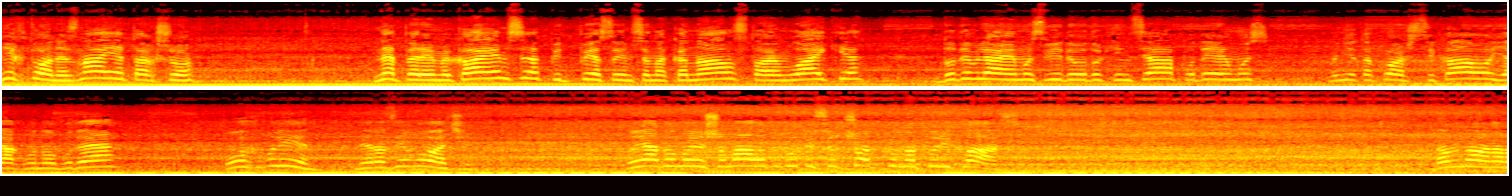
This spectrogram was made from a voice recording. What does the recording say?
ніхто не знає, так що не перемикаємося, підписуємося на канал, ставимо лайки, додивляємось відео до кінця, подивимось. Мені також цікаво, як воно буде. Ох, блін, не рази в очі. Ну я думаю, що мало би бути все чітко в натурі клас. Давно на,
